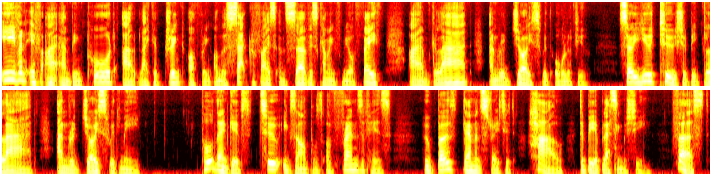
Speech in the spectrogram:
even if I am being poured out like a drink offering on the sacrifice and service coming from your faith, I am glad and rejoice with all of you. So you too should be glad and rejoice with me. Paul then gives two examples of friends of his who both demonstrated how to be a blessing machine. First,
